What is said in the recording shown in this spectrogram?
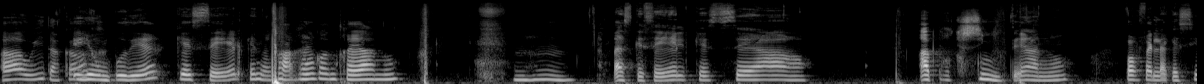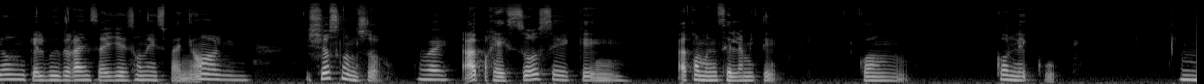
Ah oui, d'accord. Et on peut dire que c'est elle qui nous a rencontrés à nous. Mm -hmm. Parce que c'est elle qui s'est à, proximité à nous pour faire la question qu'elle voudrait enseigner son espagnol, choses comme ça. Ouais. Après ça, c'est que a commencé l'amitié con, con les couples. Mm.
